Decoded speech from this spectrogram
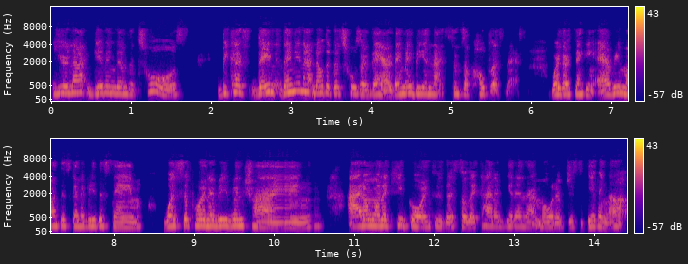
you're not giving them the tools because they they may not know that the tools are there. They may be in that sense of hopelessness where they're thinking every month is going to be the same. What's the point of even trying? I don't want to keep going through this. So they kind of get in that mode of just giving up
